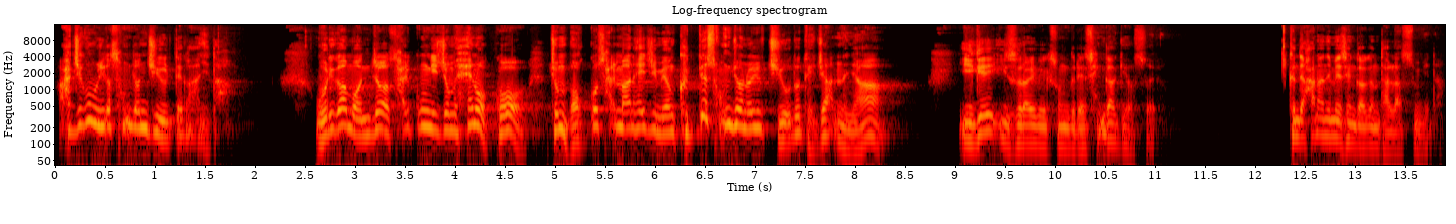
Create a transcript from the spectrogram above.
아직은 우리가 성전 지을 때가 아니다. 우리가 먼저 살궁리 좀 해놓고 좀 먹고 살만해지면 그때 성전을 지어도 되지 않느냐? 이게 이스라엘 백성들의 생각이었어요. 근데 하나님의 생각은 달랐습니다.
